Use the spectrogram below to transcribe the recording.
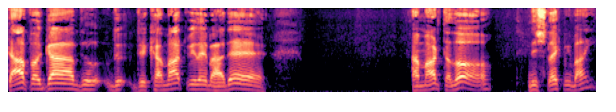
da'af agav dekamat vile bahadeh, amarta lo, nishlek mi bai.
